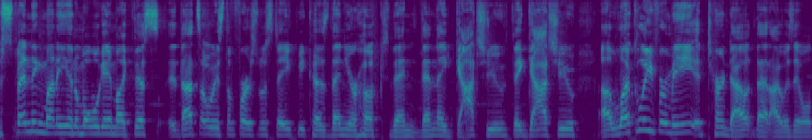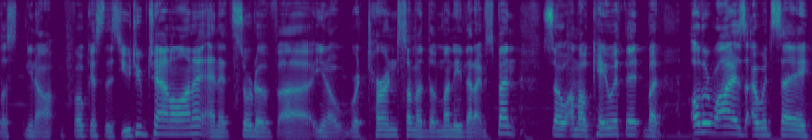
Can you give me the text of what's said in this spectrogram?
spending money in a mobile game like this that's always the first mistake because then you're hooked. Then then they got you. They got you. Uh, luckily for me it turned out that I was able to you know focus this YouTube channel on it and it sort of uh you know returned some of the money that I've spent. So I'm okay with it. But otherwise I would say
